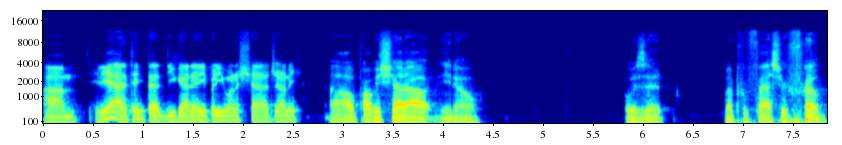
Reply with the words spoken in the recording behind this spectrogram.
Um, and yeah, I think that you got anybody you want to shout out, Johnny? Oh, I'll probably shout out. You know, what was it my professor from,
